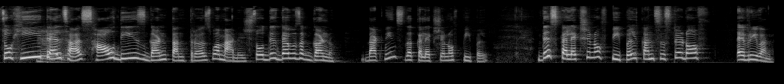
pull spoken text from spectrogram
So, he tells us how these Gan Tantras were managed. So, this, there was a Gan that means the collection of people. This collection of people consisted of everyone.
